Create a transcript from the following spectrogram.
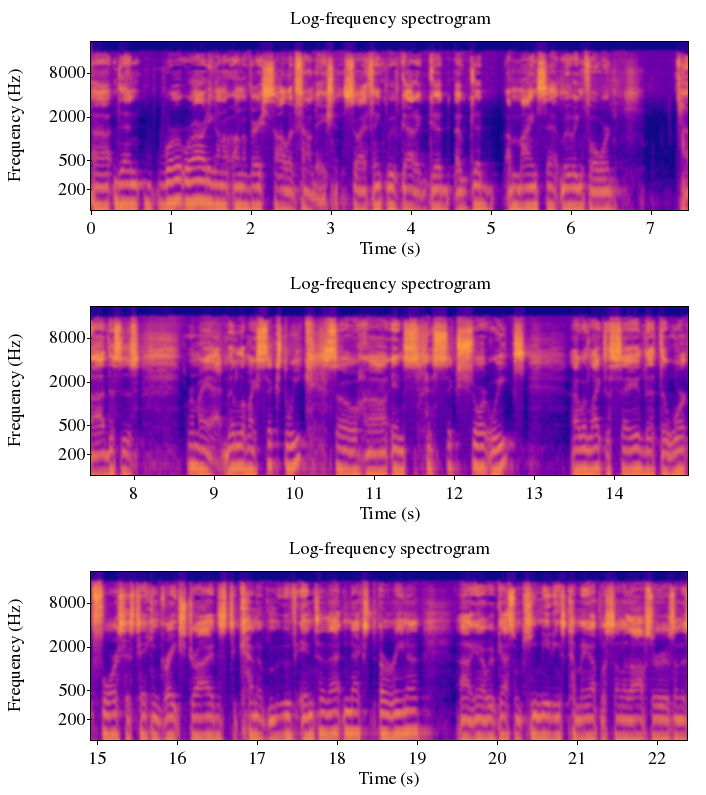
Uh, then we're, we're already on a, on a very solid foundation. So I think we've got a good a good a mindset moving forward. Uh, this is where am I at? Middle of my sixth week. So uh, in six short weeks, I would like to say that the workforce has taken great strides to kind of move into that next arena. Uh, you know, we've got some key meetings coming up with some of the officers and the,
